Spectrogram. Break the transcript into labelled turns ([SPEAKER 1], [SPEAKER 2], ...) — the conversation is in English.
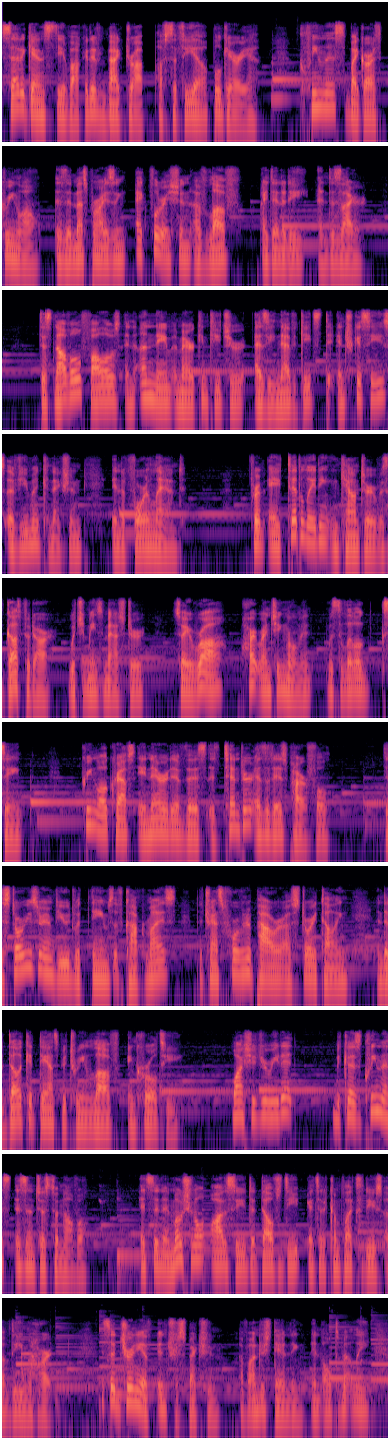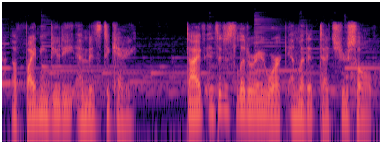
[SPEAKER 1] Set against the evocative backdrop of Sofia, Bulgaria, Cleanness by Garth Greenwell is a mesmerizing exploration of love, identity, and desire. This novel follows an unnamed American teacher as he navigates the intricacies of human connection in a foreign land. From a titillating encounter with Gospodar, which means master, to a raw, heart wrenching moment with the little saint, Greenwell crafts a narrative that is as tender as it is powerful. The stories are imbued with themes of compromise, the transformative power of storytelling, and the delicate dance between love and cruelty. Why should you read it? Because Cleanness isn't just a novel. It's an emotional odyssey that delves deep into the complexities of the human heart. It's a journey of introspection, of understanding, and ultimately of finding beauty amidst decay. Dive into this literary work and let it touch your soul.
